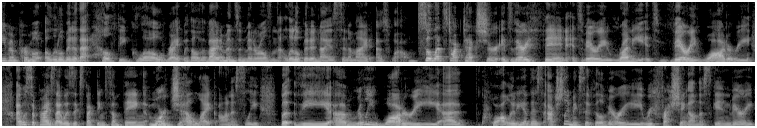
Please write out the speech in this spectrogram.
even promote a little bit of that healthy glow, right, with all the vitamins and minerals and that little bit of niacinamide as well. So let's talk texture. It's very thin, it's very runny, it's very watery. I was surprised. I was expecting something more gel like, honestly. But the um, really watery uh, quality of this actually makes it feel very refreshing on the skin, very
